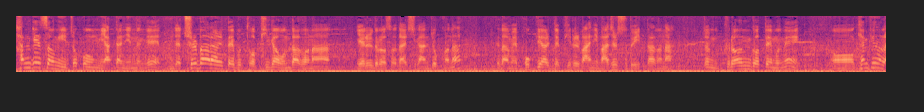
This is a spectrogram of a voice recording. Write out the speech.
한계성이 조금 약간 있는 게 이제 출발할 때부터 비가 온다거나 예를 들어서 날씨가 안 좋거나 그 다음에 복귀할 때 비를 많이 맞을 수도 있다거나 좀 그런 것 때문에 어, 캠핑을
